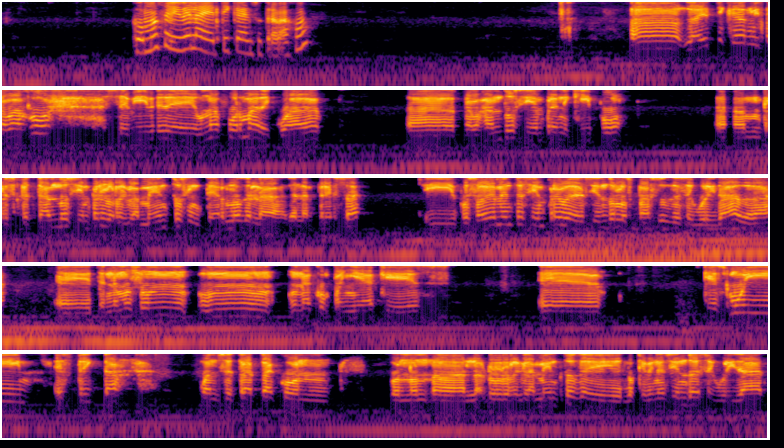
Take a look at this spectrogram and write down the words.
¿Cómo se vive la ética en su trabajo? Ah, la ética en mi trabajo se vive de una forma adecuada, ah, trabajando siempre en equipo, respetando siempre los reglamentos internos de la, de la empresa y pues obviamente siempre obedeciendo los pasos de seguridad, ¿verdad? Eh, tenemos un, una compañía que es eh, que es muy estricta cuando se trata con, con los reglamentos de lo que viene siendo de seguridad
